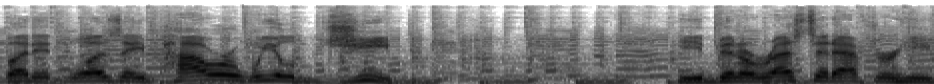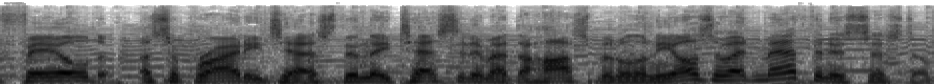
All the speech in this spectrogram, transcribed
but it was a Power Wheel Jeep. He'd been arrested after he failed a sobriety test. Then they tested him at the hospital, and he also had meth in his system,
